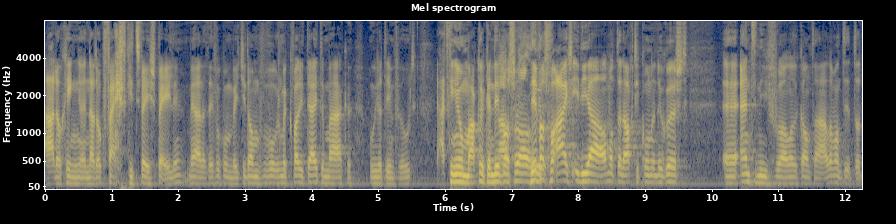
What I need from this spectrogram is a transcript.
ADO ging inderdaad ook 5 keer 2 spelen. Maar ja, dat heeft ook wel een beetje dan vervolgens met kwaliteit te maken, hoe je dat invult. Ja, het ging heel makkelijk. En dit, Ja, was, dit was voor Ajax ideaal, want ten acht kon in de rust eh, Anthony vooral aan de kant halen. Want dit, dat,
